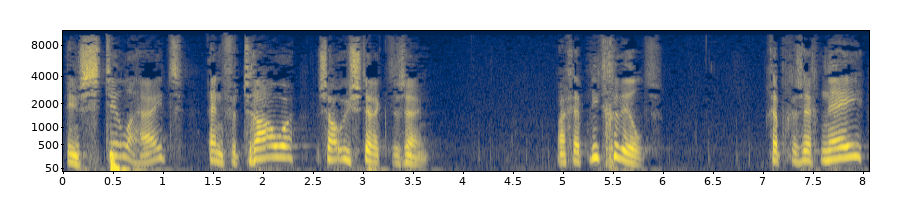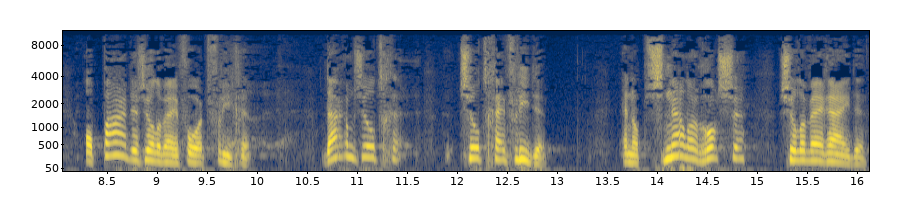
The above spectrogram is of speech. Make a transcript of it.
In stilheid en vertrouwen zou u sterk te zijn. Maar je hebt niet gewild. Je hebt gezegd, nee, op paarden zullen wij voortvliegen. Daarom zult, zult gij vlieden. En op snelle rossen zullen wij rijden.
